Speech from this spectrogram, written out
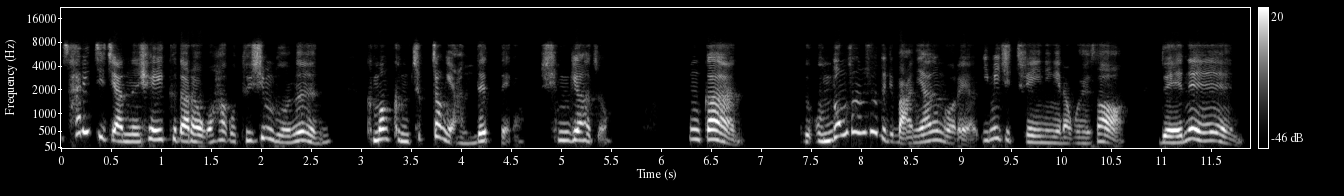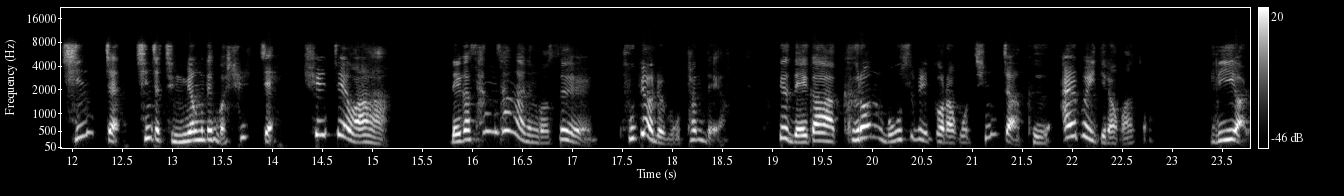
살이 찌지 않는 쉐이크다라고 하고 드신 분은 그만큼 측정이 안 됐대요. 신기하죠. 그러니까 그 운동 선수들이 많이 하는 거래요. 이미지 트레이닝이라고 해서 뇌는 진짜 진짜 증명된 거 실제 실제와 내가 상상하는 것을 구별을 못 한대요. 그래서 내가 그런 모습일 거라고 진짜 그 RVD라고 하죠. 리얼.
